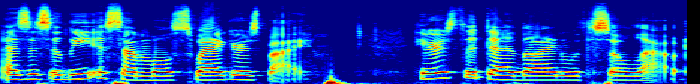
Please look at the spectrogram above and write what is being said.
as this elite assemble swaggers by. Here's The Deadline with So Loud.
